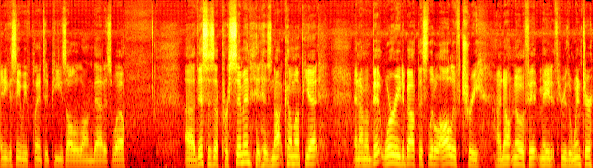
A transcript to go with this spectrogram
And you can see we've planted peas all along that as well. Uh, this is a persimmon. It has not come up yet. And I'm a bit worried about this little olive tree. I don't know if it made it through the winter.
